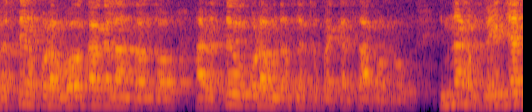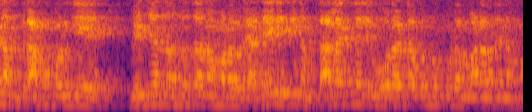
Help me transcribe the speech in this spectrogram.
ರಸ್ತೆನೂ ಕೂಡ ಹೋಗೋಕ್ಕಾಗಲ್ಲ ಅಂತ ಒಂದು ಆ ರಸ್ತೆಗೂ ಕೂಡ ಒಂದು ಹತ್ತು ಲಕ್ಷ ರೂಪಾಯಿ ಕೆಲಸ ಕೊಟ್ರು ಇನ್ನ ಬೇಜಾನ್ ನಮ್ಮ ಗ್ರಾಮಗಳಿಗೆ ಬೇಜಾನ್ ಅನುದಾನ ಮಾಡವ್ರೆ ಅದೇ ರೀತಿ ನಮ್ಮ ತಾಲೂಕಿನಲ್ಲಿ ಹೋರಾಟವನ್ನು ಕೂಡ ಮಾಡವ್ರೆ ನಮ್ಮ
